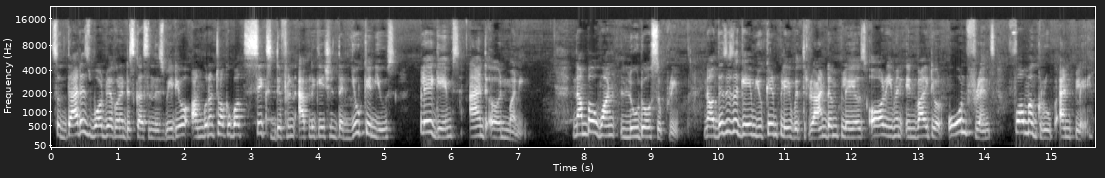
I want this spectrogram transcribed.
So that is what we're going to discuss in this video. I'm going to talk about six different applications that you can use, play games and earn money. Number 1 Ludo Supreme. Now this is a game you can play with random players or even invite your own friends, form a group and play.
